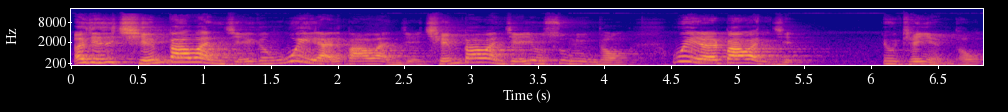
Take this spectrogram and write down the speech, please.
而且是前八万节跟未来的八万节，前八万节用宿命通，未来八万节用天眼通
